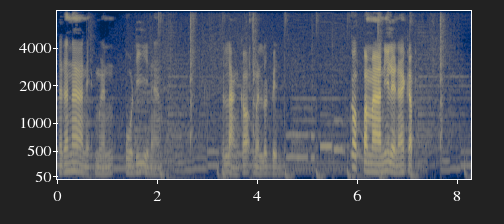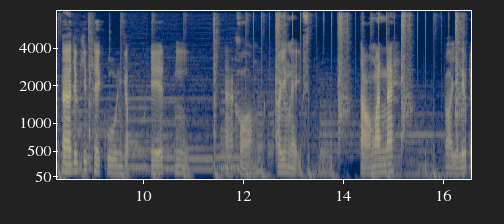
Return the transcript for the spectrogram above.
และด้านหน้าเนี่ยเหมือนโอดี้นะครับด้านหลังก็เหมือนรถเบนซ์ ก็ประมาณนี้เลยนะกับเอ่อดิฟทิปเทคูนกับเคสนี่หาของก็ยังเหลืออีกสองวันนะ ก็อย่าลืมไป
